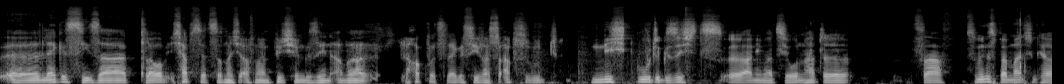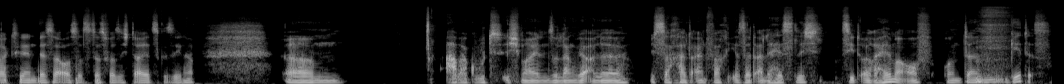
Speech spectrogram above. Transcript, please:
äh, Legacy sah, glaube ich, habe es jetzt noch nicht auf meinem Bildschirm gesehen, aber Hogwarts Legacy, was absolut nicht gute Gesichtsanimationen äh, hatte, sah zumindest bei manchen Charakteren besser aus als das, was ich da jetzt gesehen habe. Ähm, aber gut, ich meine, solange wir alle, ich sag halt einfach, ihr seid alle hässlich, zieht eure Helme auf und dann geht es.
